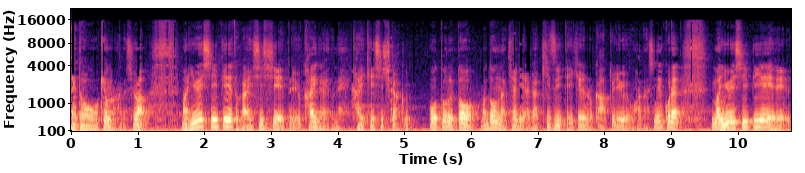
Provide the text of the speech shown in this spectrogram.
えっと、今日の話は、まあ、USCPA とか ICCA という海外のね、会計士資格を取ると、まあ、どんなキャリアが築いていけるのかというお話ね。これ、まあ、USCPA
